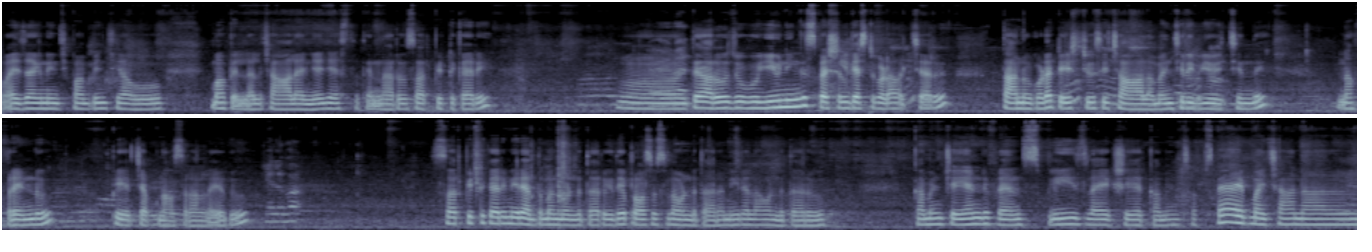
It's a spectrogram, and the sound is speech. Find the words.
వైజాగ్ నుంచి పంపించావు. మా పిల్లలు చాలా ఎంజాయ్ చేస్తూ తిన్నారు సొరపిట్టు కర్రీ. అయితే ఆ రోజు ఈవినింగ్ స్పెషల్ గెస్ట్ కూడా వచ్చారు. తాను కూడా టేస్ట్ చూసి చాలా మంచి రివ్యూ ఇచ్చింది. నా ఫ్రెండ్ పేరు చెప్పనవసరం అవసరం లేదు. సర్పిట్టు కర్రీ మీరు ఎంతమంది వండుతారు? ఇదే ప్రాసెస్లో వండుతారా? మీరు ఎలా వండుతారు? కమెంట్ చేయండి friends. Please like share comment subscribe my channel.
